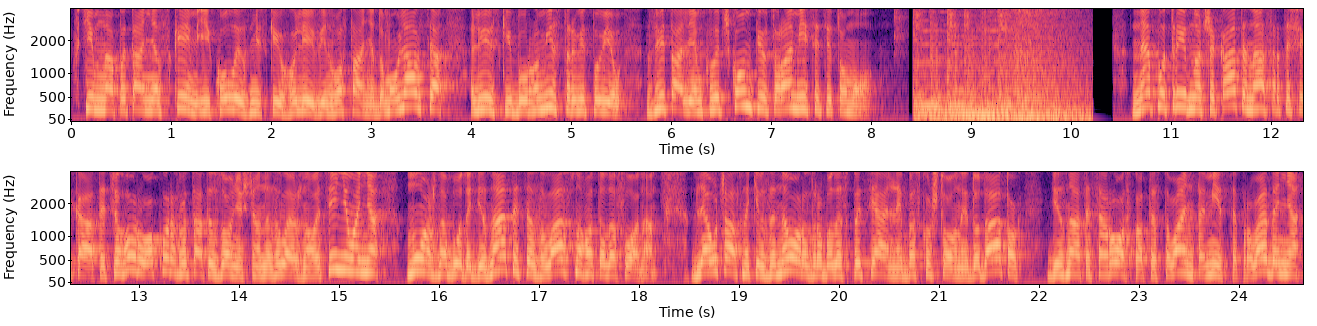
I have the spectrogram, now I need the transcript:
Втім, на питання з ким і коли з міських голів він востаннє домовлявся, львівський бургомістр відповів з Віталієм Кличком півтора місяці тому. Не потрібно чекати на сертифікати. Цього року результати зовнішнього незалежного оцінювання можна буде дізнатися з власного телефона. Для учасників ЗНО розробили спеціальний безкоштовний додаток, дізнатися розклад тестувань та місце проведення,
